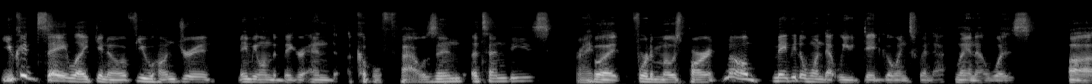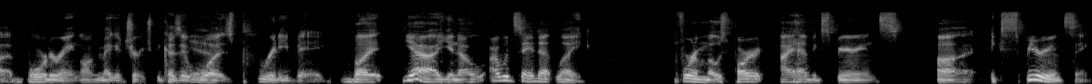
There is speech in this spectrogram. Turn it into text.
you could say, like, you know, a few hundred, maybe on the bigger end, a couple thousand attendees. Right. But for the most part, well, maybe the one that we did go into in Atlanta was uh bordering on mega church because it Yeah. was pretty big. But yeah, you know, I would say that like for the most part, I have experience uh experiencing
